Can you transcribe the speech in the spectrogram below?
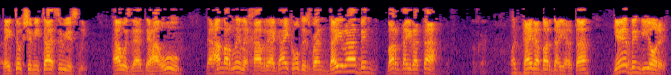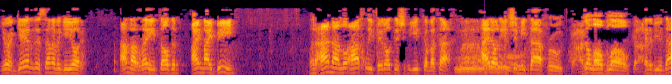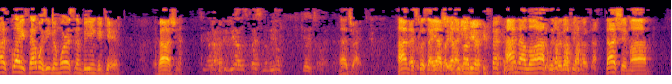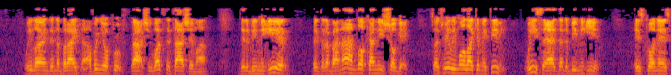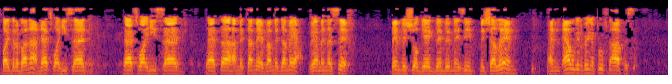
they took Shemitah seriously. How was that? The Hahu, the Amar Lele Chavre, a guy called his friend Daira bin Bar Dairata. Okay. What Daira Bar Dairata? Ger ben Giore. You're a Ger, the son of a Giore. Amar Le, he told him, I might be, but Ana lo achli perot shvi'it kavatach. I don't eat shemitah fruit. It's a low blow. Got And if you Yuda's place, that was even worse than being a Ger. Rashi. See, how could we have this question and we don't kill each other like that? That's right. Han, that's because Ayash is not here. Hana lo achli perot kavatach. Tashema, we learned in the Braita. I'll bring you a proof. Rashi, what's the Tashema? Did it be Meir? Bedrabanan lo kani shogeg. So it's really more like a metivi. We said that the Meir is kones by Drabanan. That's why he said. That's why he said that uh, hametameh v'amedameh v'amenasech ben b'shogeg ben b'mezid mishalem. And now we're going to bring a proof the opposite.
